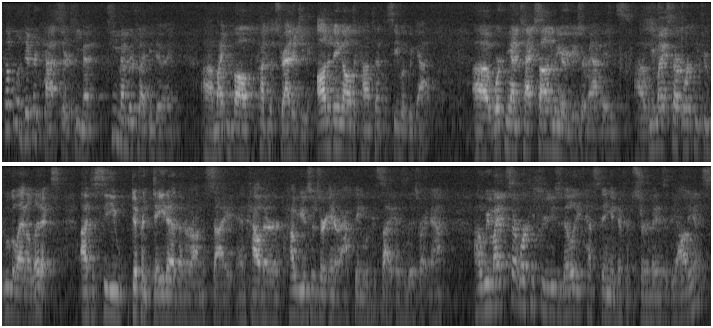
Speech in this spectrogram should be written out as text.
A couple of different tasks our team, team members might be doing uh, might involve content strategy, auditing all the content to see what we got, uh, working on taxonomy or user mappings. Uh, we might start working through Google Analytics uh, to see different data that are on the site and how, they're, how users are interacting with the site as it is right now. Uh, we might start working through usability testing and different surveys of the audience.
